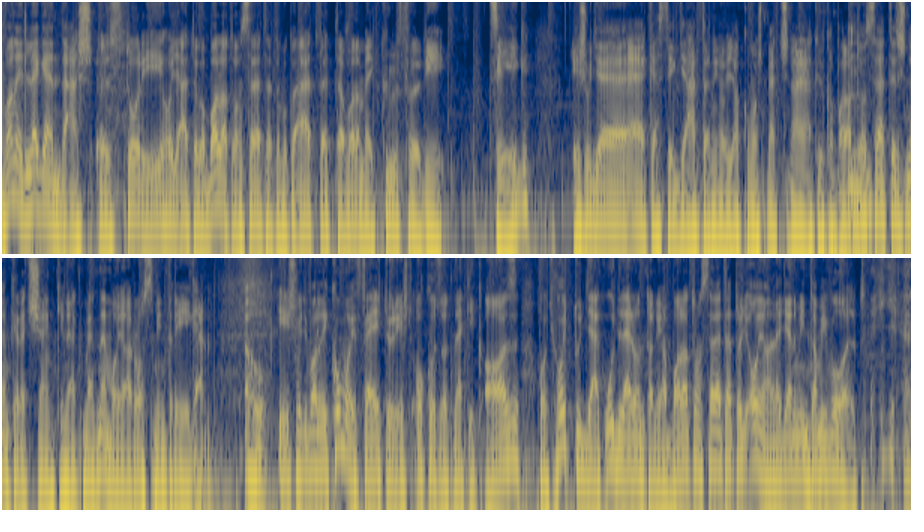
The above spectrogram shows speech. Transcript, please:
Van egy legendás sztori, hogy általában a Balaton szeretett, amikor átvette valamelyik külföldi cég, és ugye elkezdték gyártani, hogy akkor most megcsinálják ők a Balaton szeretet, és nem kellett senkinek, mert nem olyan rossz, mint régen. Oh. És hogy valami komoly fejtörést okozott nekik az, hogy hogy tudják úgy lerontani a Balaton szeretet, hogy olyan legyen, mint ami volt. Igen,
